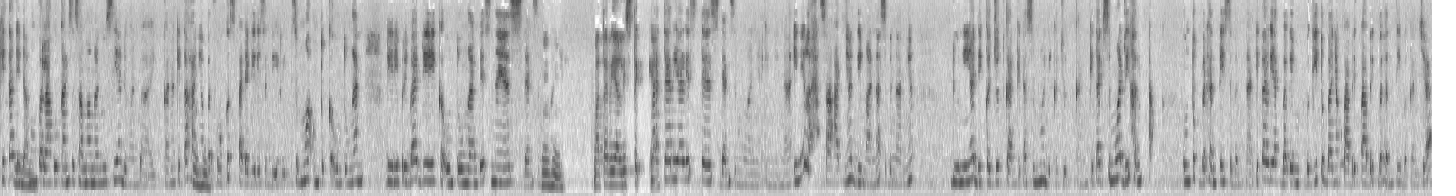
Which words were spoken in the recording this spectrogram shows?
Kita tidak memperlakukan sesama manusia dengan baik karena kita hanya Mhm. berfokus pada diri sendiri. Semua untuk keuntungan diri pribadi, keuntungan bisnis dan semuanya. Mhm. Materialistik ya. Materialistis dan semuanya ini. Nah, inilah saatnya di mana sebenarnya dunia dikejutkan, kita semua dikejutkan. Kita semua dihentak untuk berhenti sebentar. Kita lihat bagaimana begitu banyak pabrik-pabrik berhenti bekerja,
